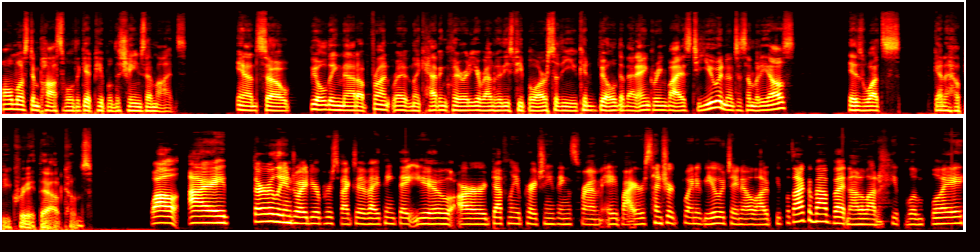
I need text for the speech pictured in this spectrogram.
almost impossible to get people to change their minds. And so building that up front, right? And like having clarity around who these people are so that you can build that anchoring bias to you and not to somebody else is what's going to help you create the outcomes. Well, I thoroughly enjoyed your perspective. I think that you are definitely approaching things from a buyer centric point of view, which I know a lot of people talk about, but not a lot of people employ.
